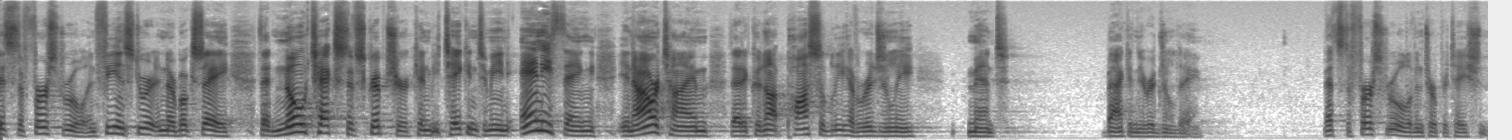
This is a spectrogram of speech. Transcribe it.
It's the first rule. And Fee and Stuart in their book say that no text of Scripture can be taken to mean anything in our time that it could not possibly have originally meant back in the original day. That's the first rule of interpretation.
